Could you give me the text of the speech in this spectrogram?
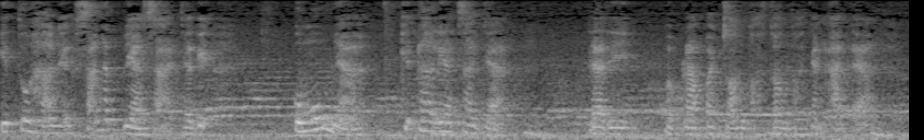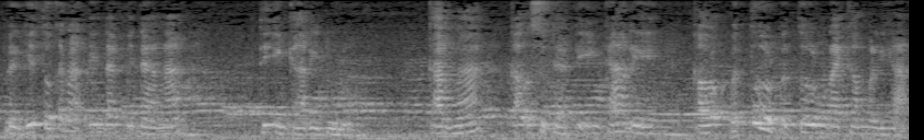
itu hal yang sangat biasa jadi umumnya kita lihat saja dari beberapa contoh-contoh yang ada begitu kena tindak pidana diingkari dulu. Karena kalau sudah diingkari kalau betul-betul mereka melihat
